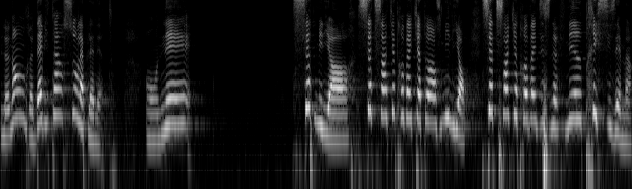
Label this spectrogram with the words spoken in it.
le nombre d'habitants sur la planète. On est 7 milliards 794 millions 799 000 précisément,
